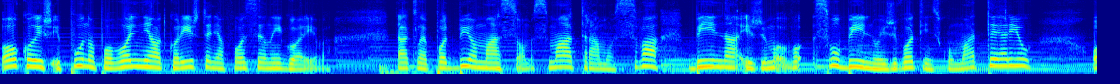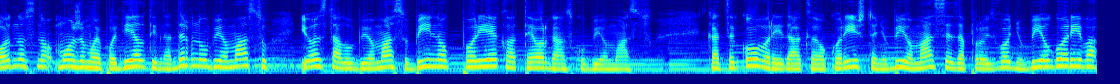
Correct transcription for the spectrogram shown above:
okoliš i puno povoljnija od korištenja fosilnih goriva. Dakle, pod biomasom smatramo sva biljna i svu biljnu i životinsku materiju, odnosno možemo je podijeliti na drvnu biomasu i ostalu biomasu biljnog porijekla te organsku biomasu. Kad se govori dakle o korištenju biomase za proizvodnju biogoriva,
